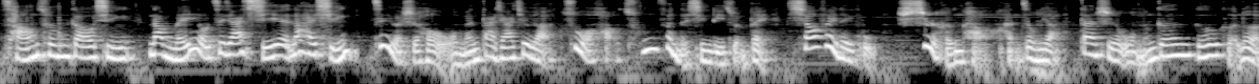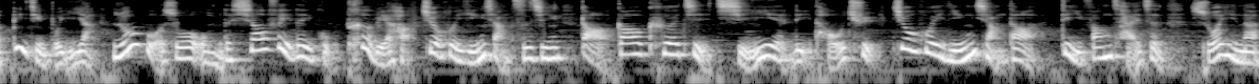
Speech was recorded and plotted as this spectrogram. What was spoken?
长春高新，那没有这家企业那还行。这个时候，我们大家就要做好充分的心理准备。消费类股是很好，很重要，但是我们跟可口可乐毕竟不一样。如果说我们的消费类股特别好，就会影响资金到高科技企业里头去，就会影响到。地方财政，所以呢，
